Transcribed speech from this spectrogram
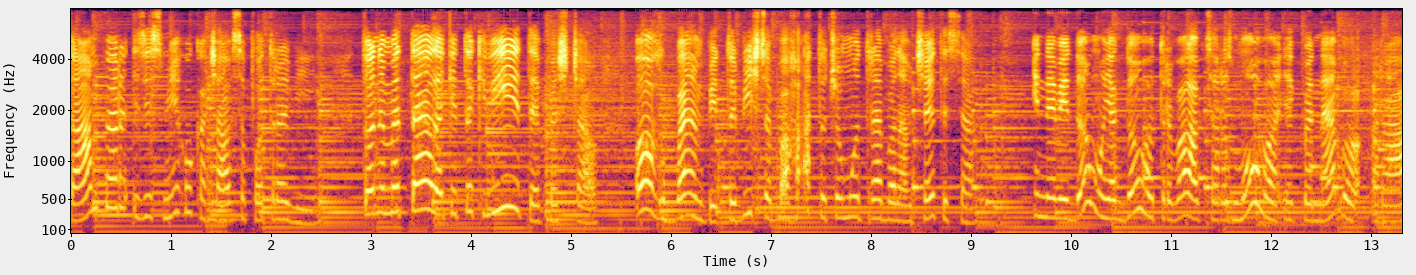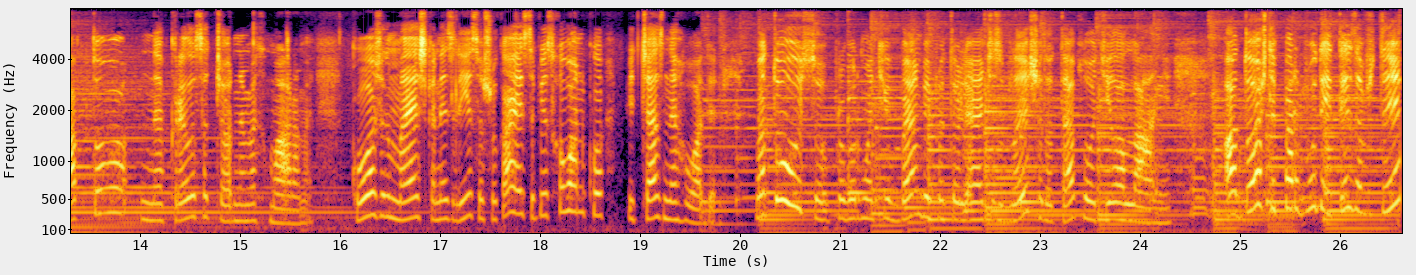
Тампер зі сміху качався по траві. То не метелики, то квіти, пищав. Ох, Бембі, тобі ще багато чому треба навчитися. І невідомо, як довго тривала б ця розмова, якби небо раптово не вкрилося чорними хмарами. Кожен мешканець лісу шукає собі схованку під час негоди. Матусю, пробурмотів Бембі, притуляючись ближче до теплого тіла Лані. А дощ тепер буде йти завжди?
